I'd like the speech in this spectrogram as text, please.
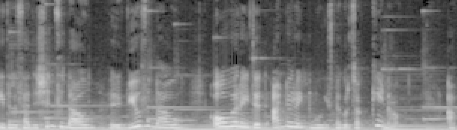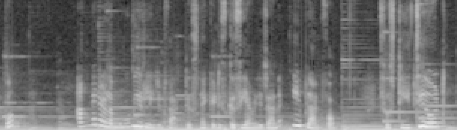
ഇതിൽ സജഷൻസ് ഉണ്ടാവും റിവ്യൂസ് ഉണ്ടാവും ഓവർ റേറ്റഡ് അണ്ടർ റേറ്റഡ് മൂവീസിനെ കുറിച്ചൊക്കെ ഉണ്ടാവും. അപ്പോൾ അങ്ങനെയുള്ള മൂവി റിലേറ്റഡ് ഫാക്ടേഴ്സിനൊക്കെ ഡിസ്കസ് ചെയ്യാൻ വേണ്ടിയിട്ടാണ് ഈ പ്ലാറ്റ്ഫോം സോ സ്റ്റേ ട്യൂൺഡ്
